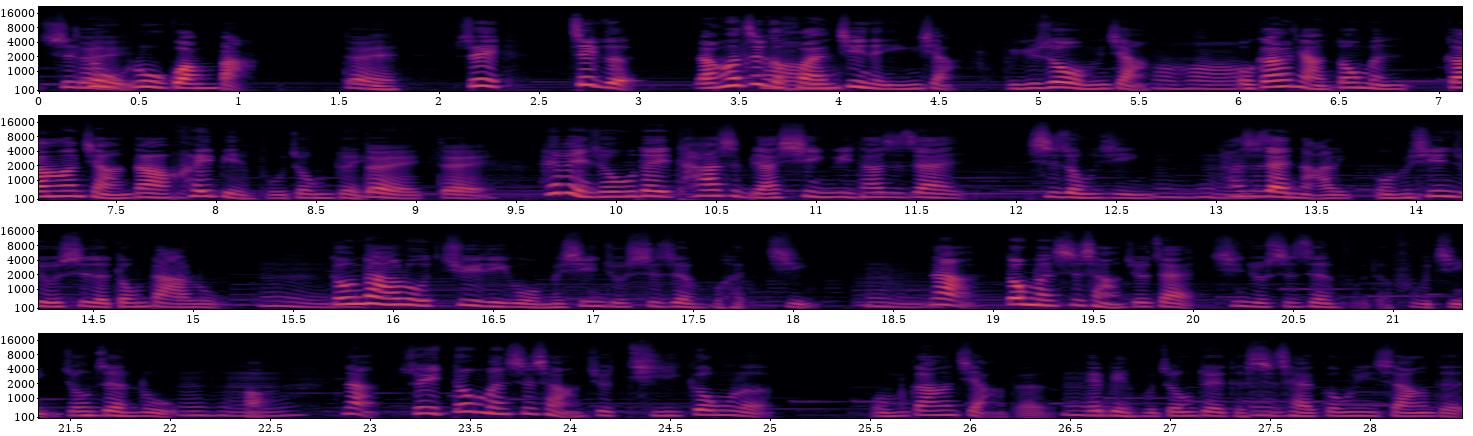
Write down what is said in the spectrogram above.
是陆陆光吧，对，所以这个然后这个环境的影响，比如说我们讲，我刚刚讲东门，刚刚讲到黑蝙蝠中队，对对，黑蝙蝠中队它是比较幸运，它是在。市中心，它是在哪里？我们新竹市的东大路，嗯，东大路距离我们新竹市政府很近，嗯，那东门市场就在新竹市政府的附近，中正路，嗯，好，那所以东门市场就提供了我们刚刚讲的黑蝙蝠中队的食材供应商的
